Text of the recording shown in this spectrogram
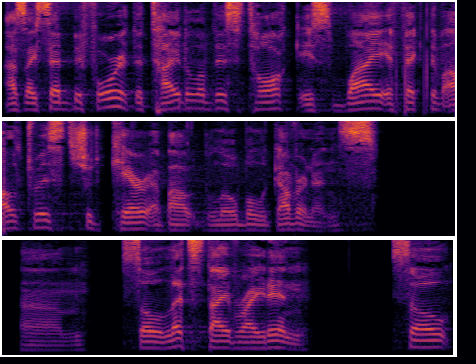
as I said before, the title of this talk is Why Effective Altruists Should Care About Global Governance. Um, so let's dive right in. So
